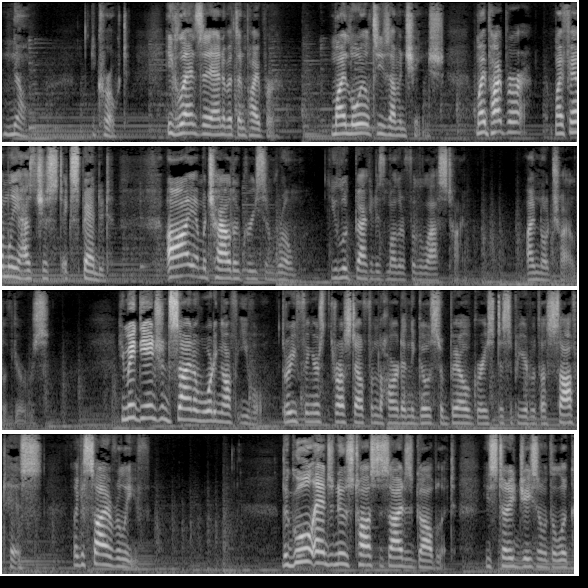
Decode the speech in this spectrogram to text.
No, he croaked. He glanced at Annabeth and Piper. My loyalties haven't changed. My Piper, my family has just expanded. I am a child of Greece and Rome. He looked back at his mother for the last time. I'm no child of yours. He made the ancient sign of warding off evil. Three fingers thrust out from the heart, and the ghost of Beryl Grace disappeared with a soft hiss, like a sigh of relief. The ghoul Antinous tossed aside his goblet. He studied Jason with a look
